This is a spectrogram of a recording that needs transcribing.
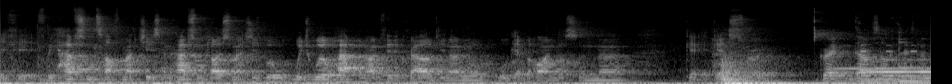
if, if, we have some tough matches and have some close matches, will, which will happen, hopefully the crowd, you know, will, will get behind us and uh, get, get us through. Great. Thanks very much.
